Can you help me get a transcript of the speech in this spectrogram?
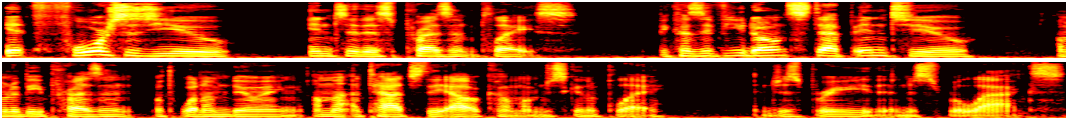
it forces you into this present place because if you don't step into, I'm going to be present with what I'm doing, I'm not attached to the outcome, I'm just going to play and just breathe and just relax.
